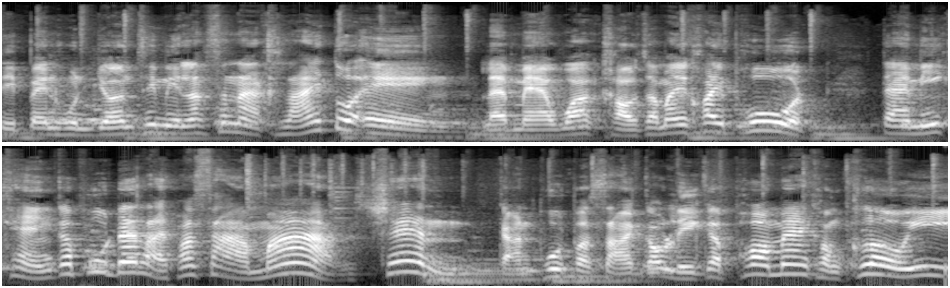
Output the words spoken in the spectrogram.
ที่เป็นหุ่นยนต์ที่มีลักษณะคล้ายตัวเอง และแม้ว่าเขาจะไม่ค่อยพูด แต่มีแข็งก็พูดได้หลายภาษามาก เช่น การพูดภาษาเกาหลีกับพ่อแม่ของโคลอี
